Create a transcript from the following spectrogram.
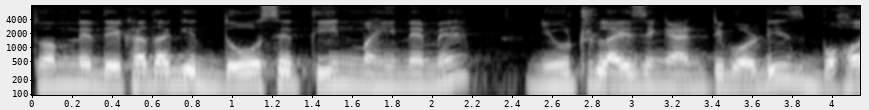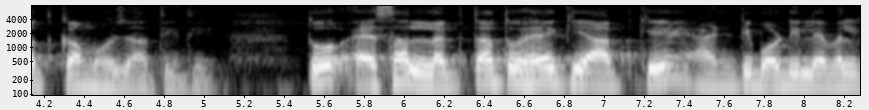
तो हमने देखा था कि दो से तीन महीने में न्यूट्रलाइजिंग एंटीबॉडीज़ बहुत कम हो जाती थी। तो ऐसा लगता तो है कि आपके एंटीबॉडी लेवल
